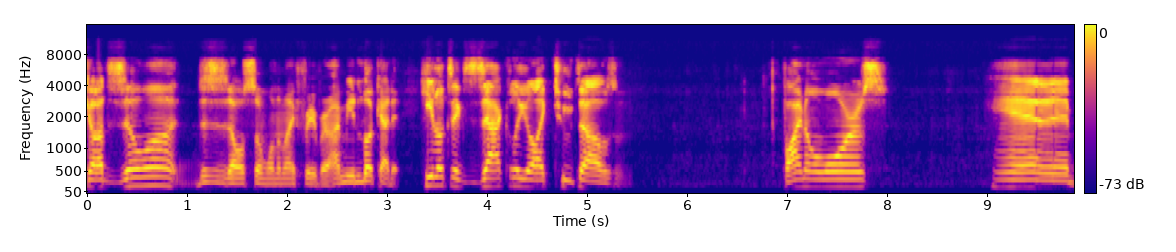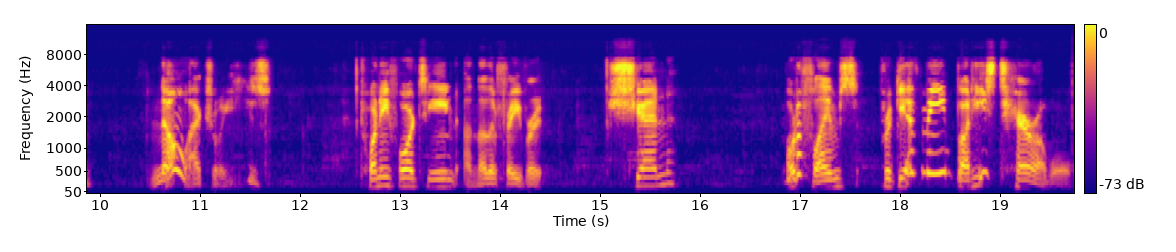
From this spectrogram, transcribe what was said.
Godzilla, this is also one of my favorite. I mean, look at it. He looks exactly like 2000. Final Wars. And no, actually, he's 2014, another favorite. Shin. Lord of Flames, forgive me, but he's terrible.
